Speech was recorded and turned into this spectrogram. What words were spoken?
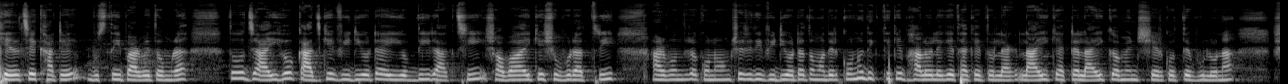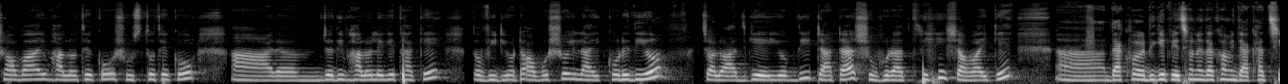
খেলছে খাটে, বুঝতেই পারবে তোমরা। তো যাই হোক, আজকে ভিডিওটা এই অবধিই রাখছি। সবাইকে শুভরাত্রি। আর বন্ধুরা, কোনো অংশে যদি ভিডিওটা তোমাদের কোনো দিক থেকে ভালো লেগে থাকে, তো লাইক একটা লাইক কমেন্ট শেয়ার করতে ভুলো না। সবাই ভালো থেকো, সুস্থ থেকো। আর যদি ভালো লেগে থাকে, তো ভিডিওটা অবশ্যই লাইক করে দিও। চলো আজকে এই অবধি, টাটা, শুভরাত্রি সবাইকে। দেখো এদিকে, পেছনে দেখো আমি দেখাচ্ছি,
